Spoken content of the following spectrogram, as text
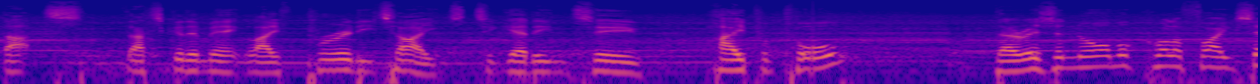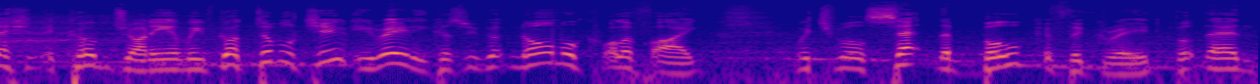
that's that's going to make life pretty tight to get into hyperpole. there is a normal qualifying session to come, Johnny, and we've got double duty really because we've got normal qualifying, which will set the bulk of the grid, but then,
